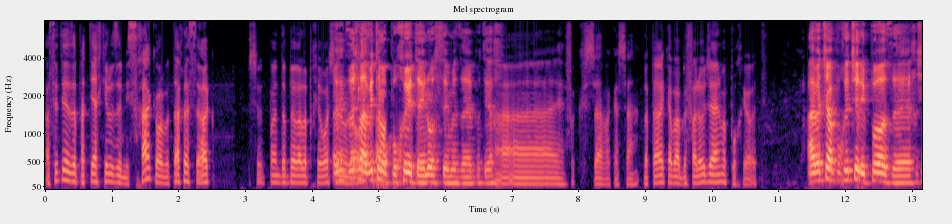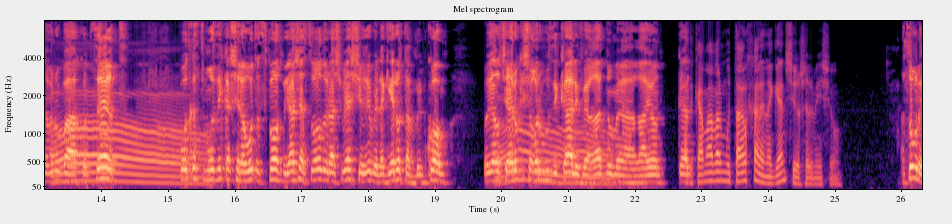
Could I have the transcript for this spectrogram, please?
עשיתי איזה פתיח כאילו זה משחק, אבל בתכלס זה רק... בוא נדבר על הבחירות שלנו הייתי צריך להביא את. המפוחית, היינו עושים איזה פתיח. אה, בבקשה, בבקשה. לפרק הבא, בפלוג'ה אין מפוחיות. האמת שהמפוחית שלי פה, זה חשבנו. בקונצרט, פודקאסט מוזיקה של ערוץ הספורט, בגלל שאסור לנו להשמיע שירים ולנגן אותם במקום. בגלל שהיה לנו כישרון מוזיקלי וירדנו מהרעיון. כן, עד כמה אבל מותר לך לנגן שיר של מישהו? אסור לי.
